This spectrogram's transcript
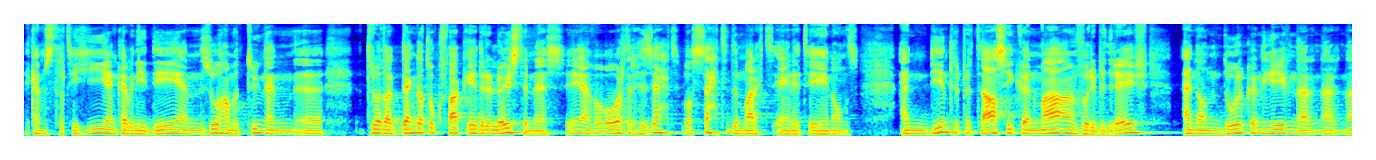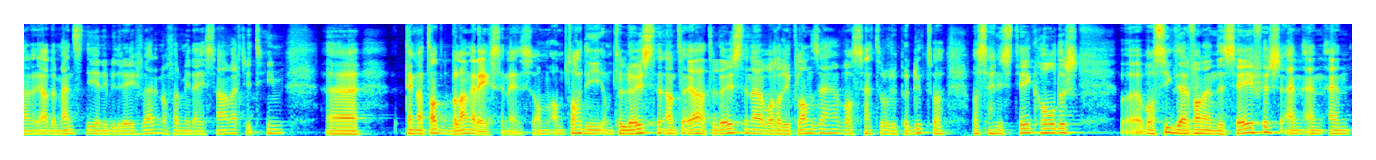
ik heb een strategie en ik heb een idee en zo gaan we het doen. En, eh, terwijl dat ik denk dat ook vaak eerder luisteren is. Hè, en wat wordt er gezegd? Wat zegt de markt eigenlijk tegen ons? En die interpretatie kunnen maken voor je bedrijf en dan door kunnen geven naar, naar, naar ja, de mensen die in je bedrijf werken of waarmee dat je samenwerkt, je team. Eh, ik denk dat dat het belangrijkste is. Om, om toch die, om te, luisteren, ja, te luisteren naar wat je klanten zeggen, wat zegt er over je product, wat, wat zeggen je stakeholders, eh, wat zie ik daarvan in de cijfers en, en, en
